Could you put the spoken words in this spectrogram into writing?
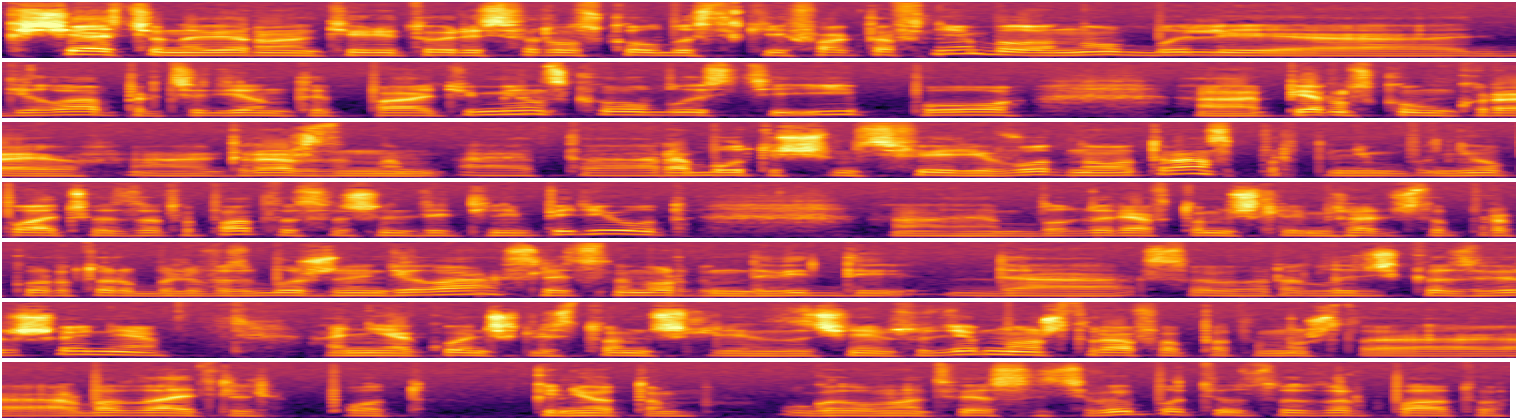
К счастью, наверное, на территории Свердловской области таких фактов не было, но были э, дела, прецеденты по Тюменской области и по э, Пермскому краю э, гражданам, это работающим в сфере водного транспорта, не выплачивают зарплаты в совершенно длительный период. Благодаря в том числе вмешательству прокуратуры были возбуждены дела, следственным органам довели до своего логического завершения. Они окончились в том числе назначением судебного штрафа, потому что работодатель под гнетом уголовной ответственности выплатил эту зарплату.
